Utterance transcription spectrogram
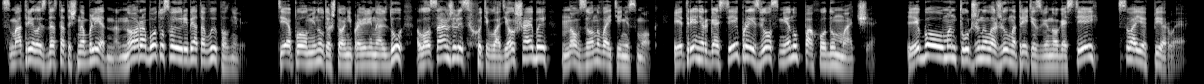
Смотрелось достаточно бледно, но работу свою ребята выполнили. Те полминуты, что они провели на льду, Лос-Анджелес хоть и владел шайбой, но в зону войти не смог. И тренер гостей произвел смену по ходу матча. И Боуман тут же наложил на третье звено гостей свое первое.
